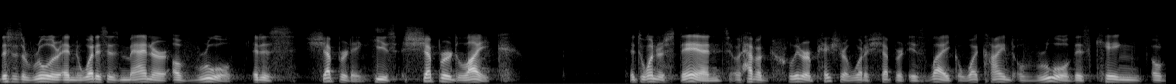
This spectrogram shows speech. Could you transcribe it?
This is a ruler, and what is his manner of rule? It is shepherding. He's shepherd like and to understand or have a clearer picture of what a shepherd is like, or what kind of rule this king or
